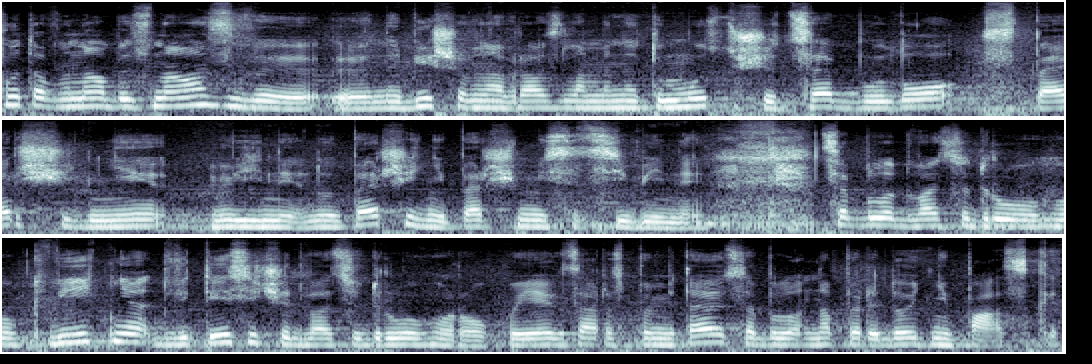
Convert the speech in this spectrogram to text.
Робота вона без назви. е, Найбільше вона вразила мене тому, що це було в перші дні війни. Ну, перші дні, перші місяці війни. Це було 22 квітня 2022 року. Я як зараз пам'ятаю, це було напередодні Пасхи.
